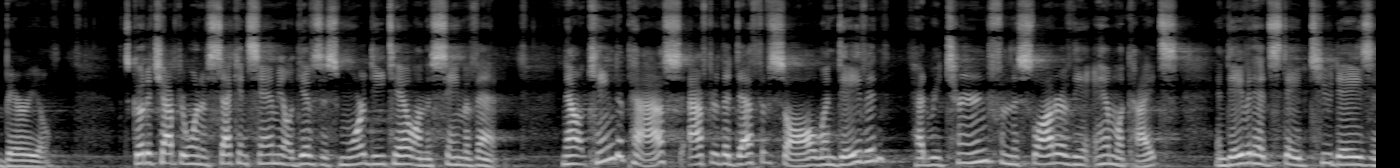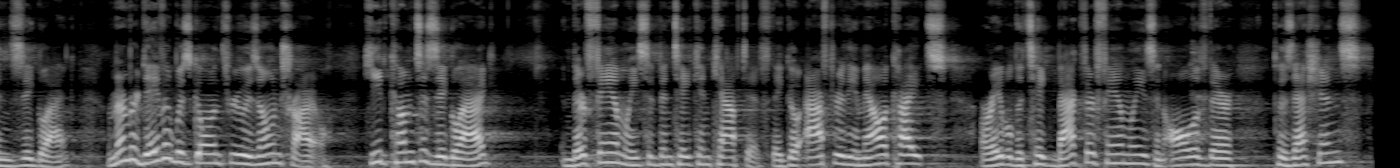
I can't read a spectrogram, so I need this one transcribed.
burial. Let's go to chapter 1 of 2 Samuel. It gives us more detail on the same event. Now, it came to pass after the death of Saul, when David had returned from the slaughter of the Amalekites, and David had stayed two days in Ziklag. Remember, David was going through his own trial. He'd come to Ziklag, and their families had been taken captive. They go after the Amalekites, are able to take back their families and all of their possessions.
